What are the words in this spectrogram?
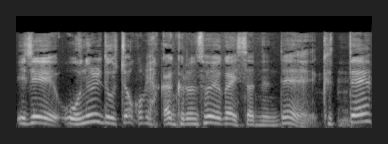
이제 오늘도 조금 약간 그런 소요가 있었는데 그때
